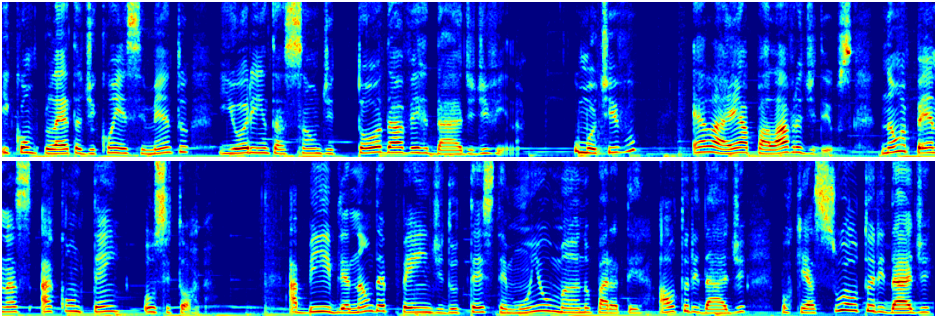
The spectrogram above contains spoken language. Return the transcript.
e completa de conhecimento e orientação de toda a verdade divina. O motivo? Ela é a palavra de Deus, não apenas a contém ou se torna. A Bíblia não depende do testemunho humano para ter autoridade, porque a sua autoridade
